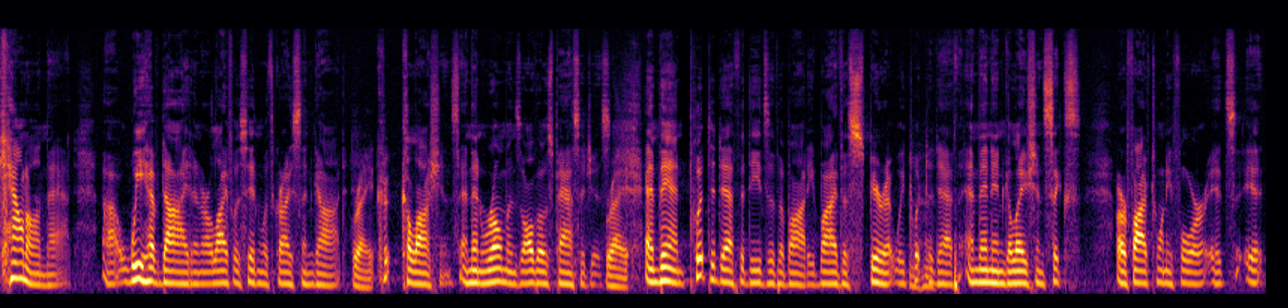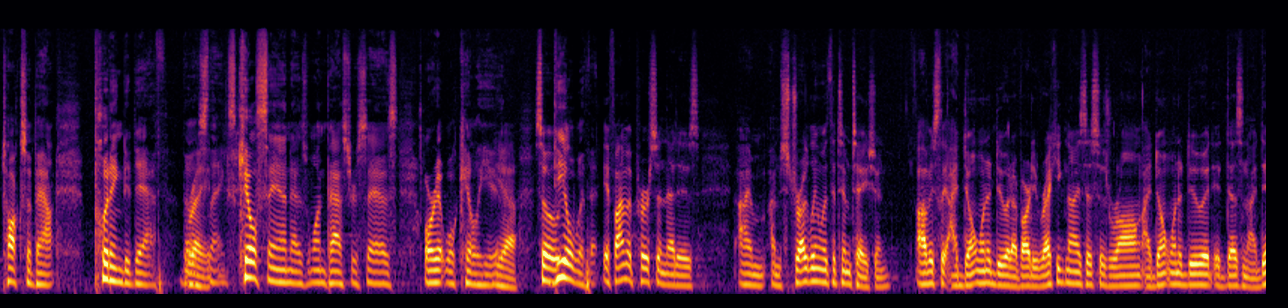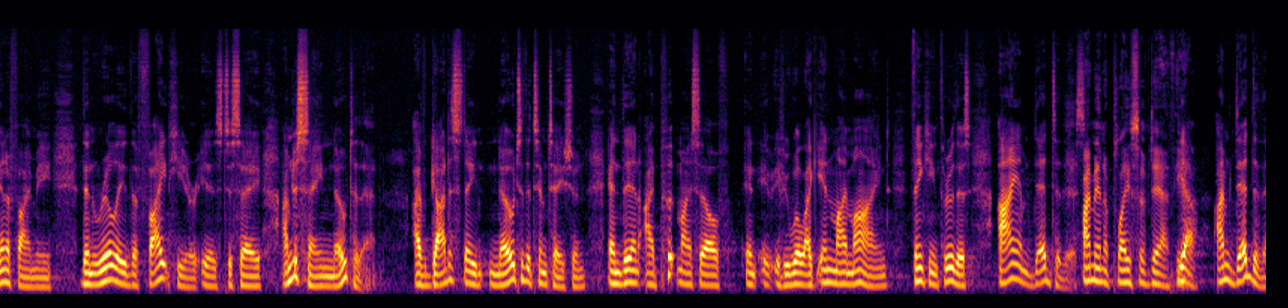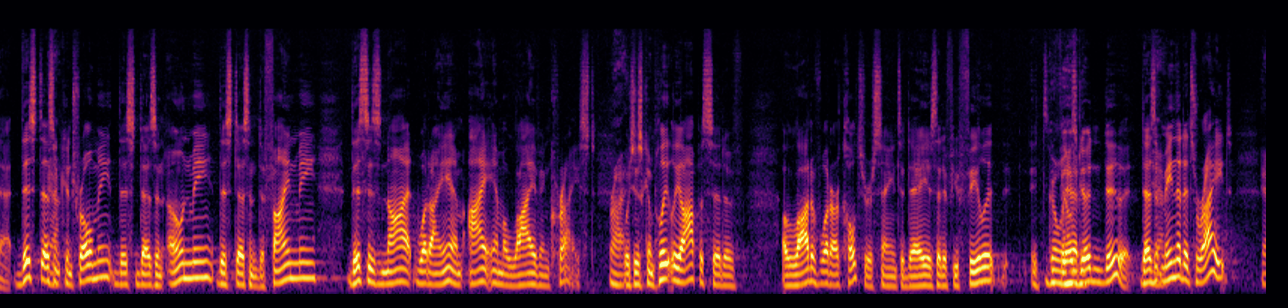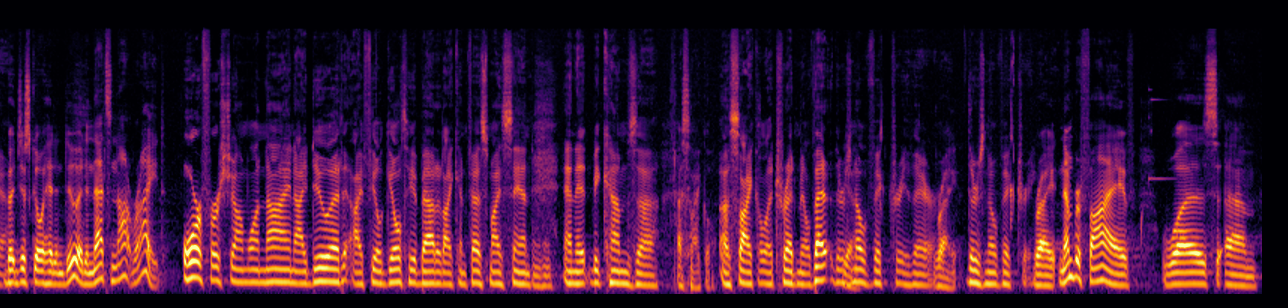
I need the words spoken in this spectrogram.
Count on that. Uh, we have died and our life was hidden with Christ in God. Right. C- Colossians, and then Romans, all those passages. Right. And then put to death the deeds of the body. By the Spirit we put Mm-hmm. to death. And then in Galatians 6 or 524, it's, it talks about putting to death those Right. things. Kill sin, as one pastor says, or it will kill you. Yeah. So Deal with it. if I'm a person that is, I'm, I'm struggling with the temptation, obviously I don't want to do it. I've already recognized this is wrong. I don't want to do it. It doesn't identify me. Then really the fight here is to say, I'm just saying no to that. I've got to say no to the temptation. And then I put myself, in, if you will, like in my mind, thinking through this, I am dead to this. I'm in a place of death. Yeah, I'm dead to that. This doesn't Yeah. control me. This doesn't own me. This doesn't define me. This is not what I am. I am alive in Christ, Right. which is completely opposite of a lot of what our culture is saying today is that if you feel it, it Go feels ahead good and do it. Doesn't Yeah. mean that it's right, Yeah. but just go ahead and do it. And that's not right. Or 1 John 1 9, I do it, I feel guilty about it, I confess my sin, Mm-hmm. and it becomes a, A cycle. a cycle, a treadmill. That, there's Yeah. no victory there. Right. There's no victory. Right. Number five was um,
